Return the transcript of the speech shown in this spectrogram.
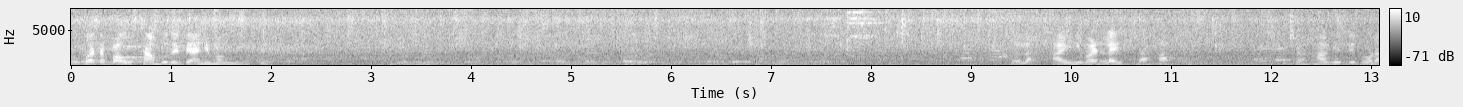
बघू आता पाऊस थांबू देते आणि मग निघते. चला आईने मांडलाय चहा. चहा घेते थोडा.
